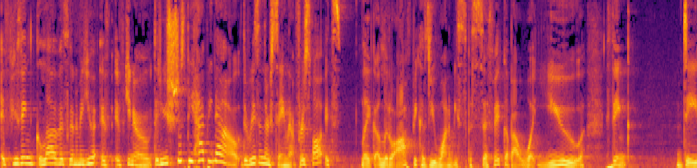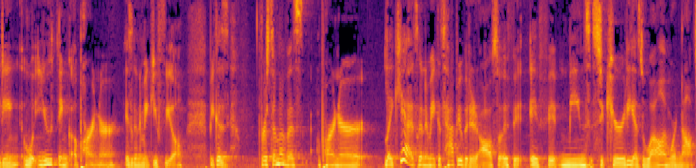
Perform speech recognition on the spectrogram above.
if you think love is going to make you if, if you know then you should just be happy now the reason they're saying that first of all it's like a little off because you want to be specific about what you think dating what you think a partner is going to make you feel because for some of us a partner like yeah it's going to make us happy but it also if it if it means security as well and we're not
